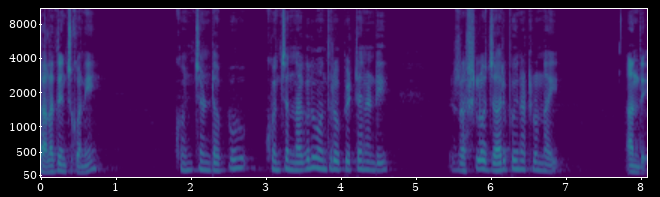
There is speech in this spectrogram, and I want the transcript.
తలదించుకొని కొంచెం డబ్బు కొంచెం నగలు అందులో పెట్టానండి. రష్లో జారిపోయినట్లున్నాయి అంది.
